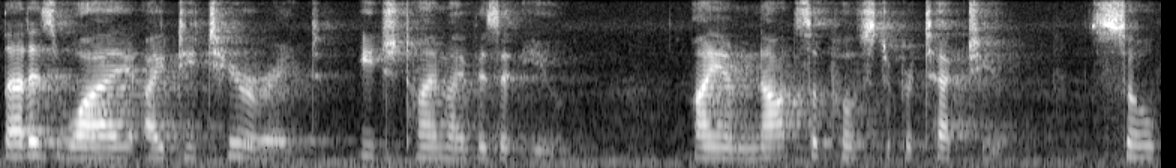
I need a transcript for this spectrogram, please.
That is why I deteriorate each time I visit you. I am not supposed to protect you. So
